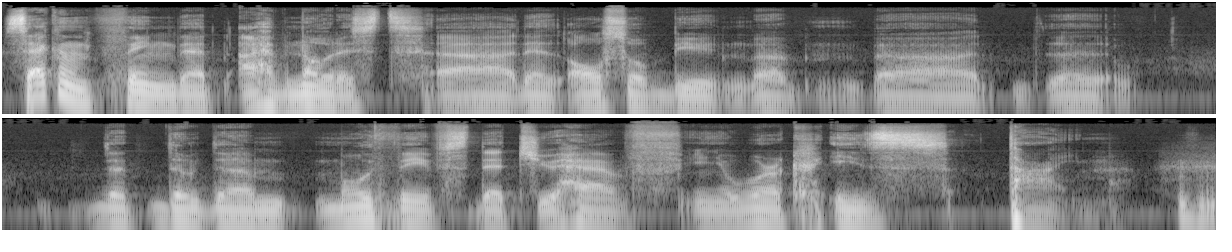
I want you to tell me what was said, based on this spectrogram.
Second thing that I have noticed uh, that also be uh, uh, the, the, the the motives that you have in your work is time, mm-hmm.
